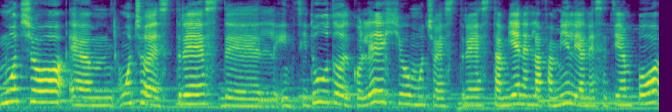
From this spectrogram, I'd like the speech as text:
mucho, em, mucho estrés del instituto, del colegio, mucho estrés también en la familia en ese tiempo.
